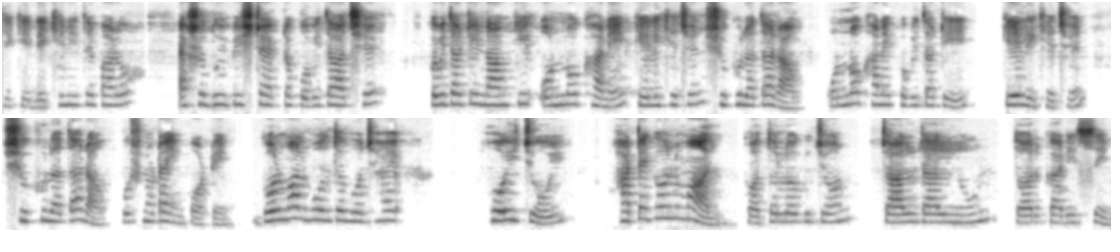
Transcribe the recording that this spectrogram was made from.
থেকে দেখে নিতে পারো। একশো দুই পৃষ্ঠা একটা কবিতা আছে। কবিতাটির নাম কি? অন্যখানে কে লিখেছেন? সুখলতা রাও। অন্যখানে কবিতাটি কে লিখেছেন? সুখলতা রাও। প্রশ্নটা ইম্পর্টেন্ট গোলমাল বলতে বোঝায় হইচই হাটে গোলমাল, কত লোকজন, চাল ডাল নুন, তরকারি সিম,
